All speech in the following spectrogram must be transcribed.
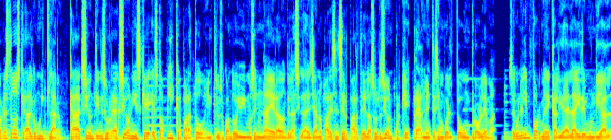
Con esto nos queda algo muy claro. Cada acción tiene su reacción y es que esto aplica para todo, incluso cuando vivimos en una era donde las ciudades ya no parecen ser parte de la solución porque realmente se han vuelto un problema. Según el informe de calidad del aire mundial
